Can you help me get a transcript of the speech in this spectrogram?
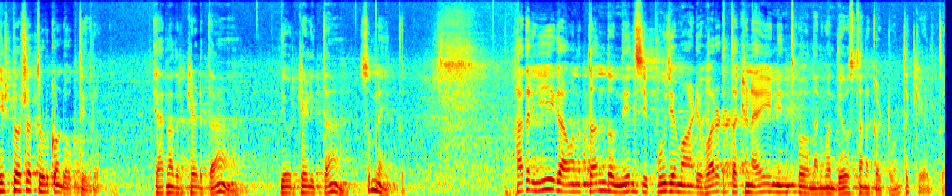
ಇಷ್ಟು ವರ್ಷ ತುಳ್ಕೊಂಡು ಹೋಗ್ತಿದ್ರು? ಯಾರನ್ನಾದ್ರೂ ಕೇಳ್ತಾ? ದೇವ್ರು ಕೇಳಿತ್ತಾ? ಸುಮ್ಮನೆ ಇತ್ತು. ಆದರೆ ಈಗ ಅವನು ತಂದು ನಿಲ್ಲಿಸಿ ಪೂಜೆ ಮಾಡಿ ಹೊರಟ ತಕ್ಷಣ ಐ ನಿಂತು ನನಗೊಂದು ದೇವಸ್ಥಾನ ಕಟ್ಟು ಅಂತ ಕೇಳ್ತು.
